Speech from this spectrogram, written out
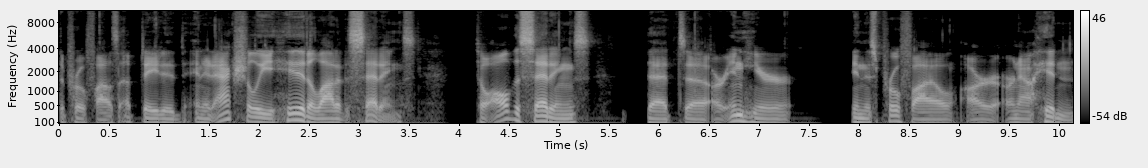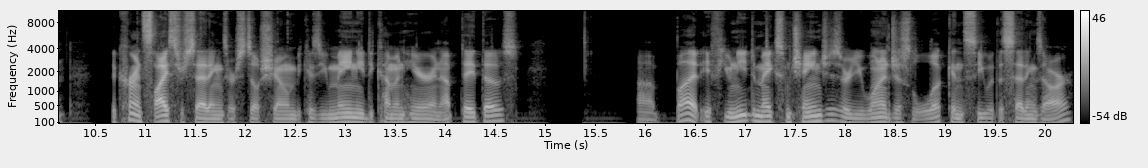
the profile's updated, and it actually hid a lot of the settings. So all the settings that uh, are in here in this profile are, are now hidden. The current slicer settings are still shown because you may need to come in here and update those. Uh, but if you need to make some changes or you want to just look and see what the settings are,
